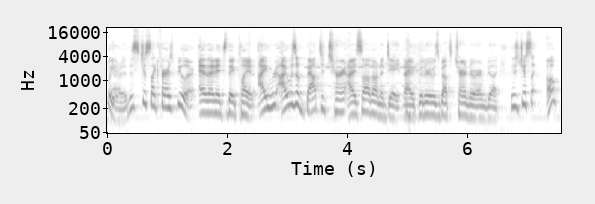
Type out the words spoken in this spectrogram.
"Wait, yeah. a minute, this is just like Ferris Bueller," and then it's they play it. I re- I was about to turn. I saw it on a date, and I literally was about to turn to her and be like, "This is just like, oh,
